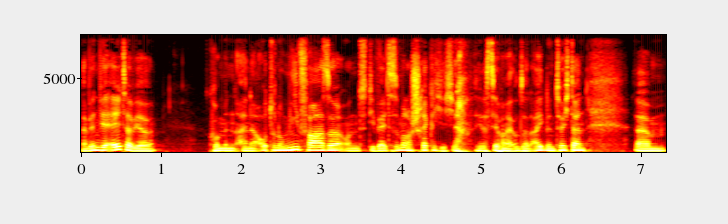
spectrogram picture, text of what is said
Dann werden wir älter. Wir kommen in eine Autonomiephase und die Welt ist immer noch schrecklich. Ich sehe das ja bei unseren eigenen Töchtern. Ähm,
